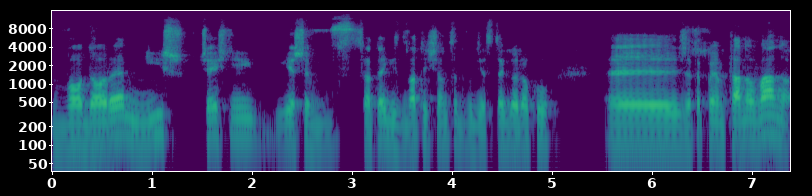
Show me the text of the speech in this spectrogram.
wodorem niż wcześniej, jeszcze w strategii z 2020 roku, e, że tak powiem, planowano.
